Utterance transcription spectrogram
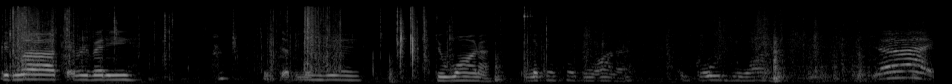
Good luck, everybody. WNBA. Duwana. Looking for Duwana. A gold Duwana. Yay!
